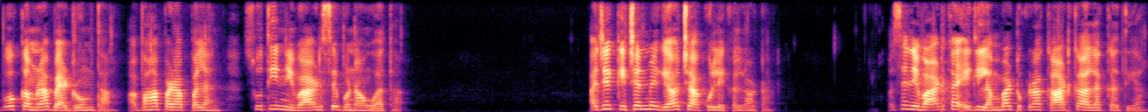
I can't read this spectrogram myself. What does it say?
वो कमरा बेडरूम था। और वहाँ पड़ा पलंग, सूती निवाड़ से बुना हुआ था। अजय किचन में गया और चाकू लेकर लौटा। उसे निवाड़ का एक लंबा टुकड़ा काट कर अलग कर दिया।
